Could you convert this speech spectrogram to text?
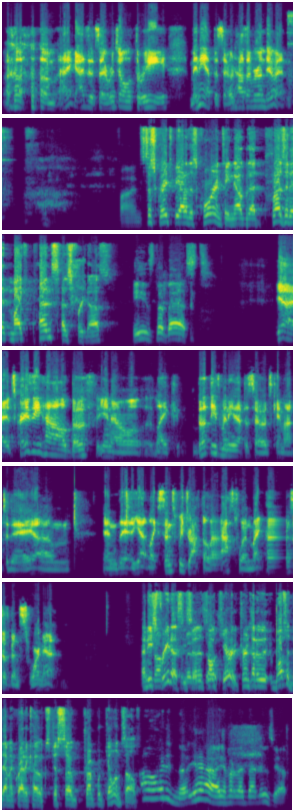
Um, hey guys, it's the original three mini episode. How's everyone doing? Fine. It's just great to be out of this quarantine now that President Mike Pence has freed us. He's the best. Yeah, it's crazy how both, you know, like both these mini episodes came out today. Um, and they, yeah, like since we dropped the last one, Mike Pence has been sworn in. And he's Trump freed us. He said committed it's all cured. It turns out it was a Democratic hoax just so Trump would kill himself. Oh, I didn't know. Yeah, I haven't read that news yet.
